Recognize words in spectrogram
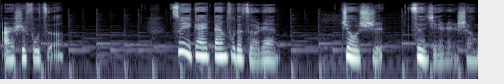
而是负责。最该担负的责任。就是自己的人生。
